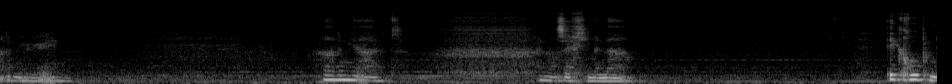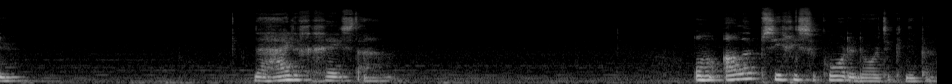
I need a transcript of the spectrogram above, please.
Adem je weer in. Adem je uit. En dan zeg je me na. Ik roep nu de Heilige Geest aan. Om alle psychische koorden door te knippen.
